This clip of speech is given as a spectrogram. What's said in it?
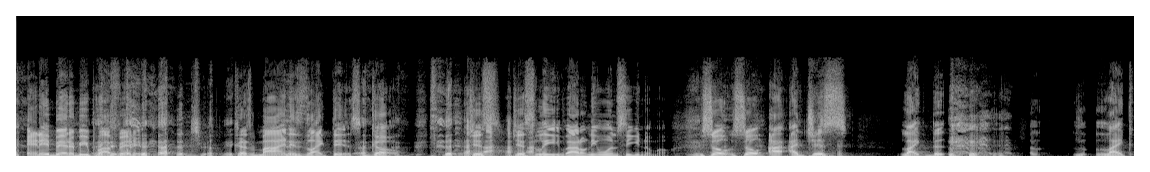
and it better be prophetic, because mine is like this. Go, just just leave. I don't even want to see you no more. So so I, I just like the like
